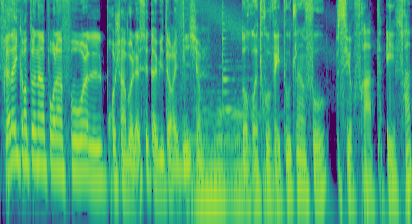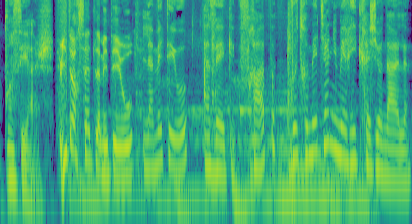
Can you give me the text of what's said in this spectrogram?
Frédéric Antonin pour l'info, le prochain volet, c'est à 8h30. Retrouvez toute l'info sur frappe et frappe.ch. 8h07, la météo. La météo avec Frappe, votre média numérique régional.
